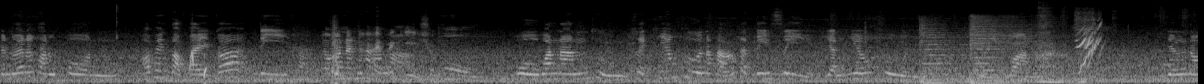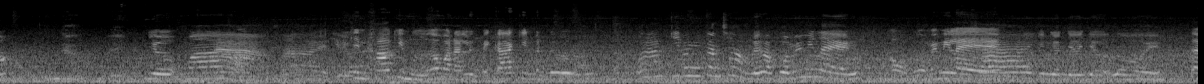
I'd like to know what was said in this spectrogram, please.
กันด้วยนะคะทุกคนเพราะเพลงต่อไปก็ดีค่ะ แล้ววันนั้นถ่ายไปกี่ชั่วโมง โอ้วันนั้นถึงเสร็จเที่ยงคืนนะคะ ตั้งแต่ตีสี่ยันเที่ยงคืนของอีกวัน เยอะเนาะ เยอะมากใช่เยอะกิ นข้าวกี่มื้ออะวันนั้นหรือไม่กล้ากินเหมือนเดิมวันนั้นกินกันฉ่ำเลยค่ะกลัวไม่มีแรงอ๋อกลัวไม่มีแรใช่ง กินกันเยอะๆเลยแต่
